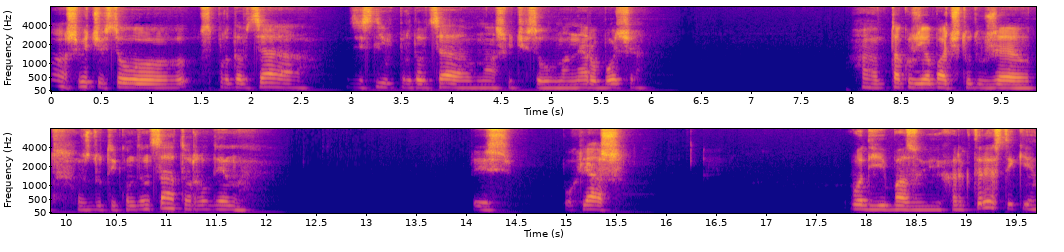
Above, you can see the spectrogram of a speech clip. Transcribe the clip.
Ну, швидше всього, з продавця, зі слів продавця, вона швидше всього вона не робоча. Також я бачу тут вже от вздутий конденсатор один. Тобто пухляж. От її базові характеристики.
